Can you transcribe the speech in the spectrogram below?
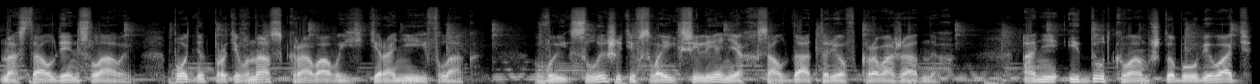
настал день славы, поднят против нас кровавый тирании флаг. Вы слышите в своих селениях солдат рев кровожадных. Они идут к вам, чтобы убивать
